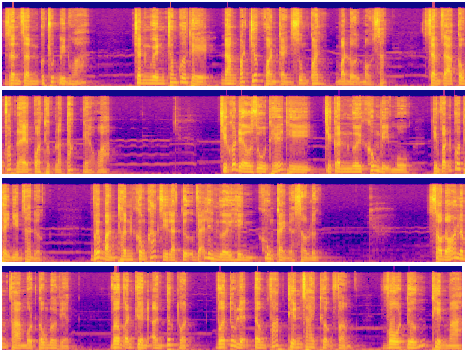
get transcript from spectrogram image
Dần dần có chút biến hóa. Trần Nguyên trong cơ thể đang bắt chước hoàn cảnh xung quanh Mà đổi màu sắc, Xem ra công pháp này quả thực là tắc kẻ hoa. Chỉ có điều dù thế thì Chỉ cần người không bị mù Thì vẫn có thể nhìn ra được. Với bản thân không khác gì là tự vẽ lên người hình khung cảnh ở sau lưng. Sau đó Lâm phàm một công đôi việc, Vừa vận chuyển ẩn tức thuật, Vừa tu luyện tâm pháp thiên giai thượng phẩm, Vô tướng thiên ma,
